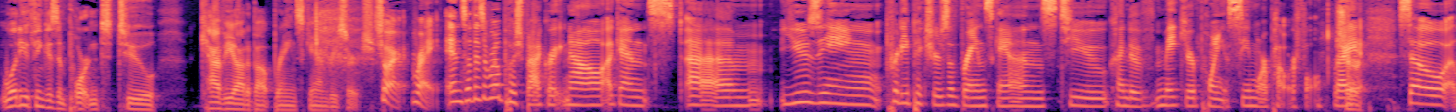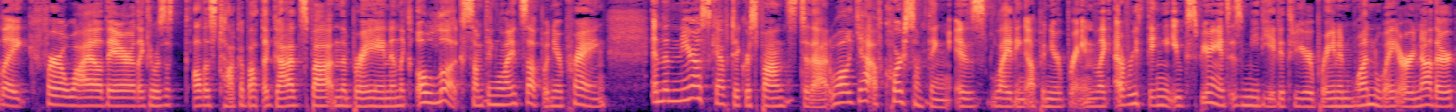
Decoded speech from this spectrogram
What do you think is important to caveat about brain scan research? Sure, right. And so there's a real pushback right now against um, using pretty pictures of brain scans to kind of make your point seem more powerful, right? Sure. So, like, for a while there, like, there was all this talk about the God spot in the brain and, like, oh, look, something lights up when you're praying. And the neuroskeptic response to that, well, yeah, of course something is lighting up in your brain. Like everything that you experience is mediated through your brain in one way or another.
